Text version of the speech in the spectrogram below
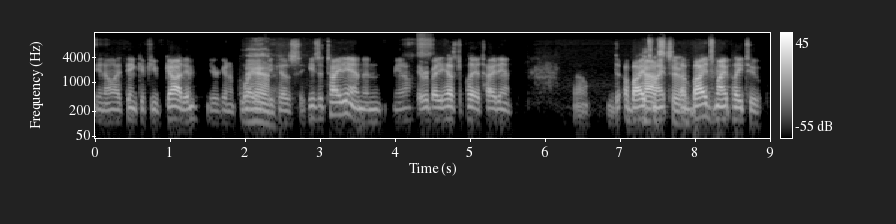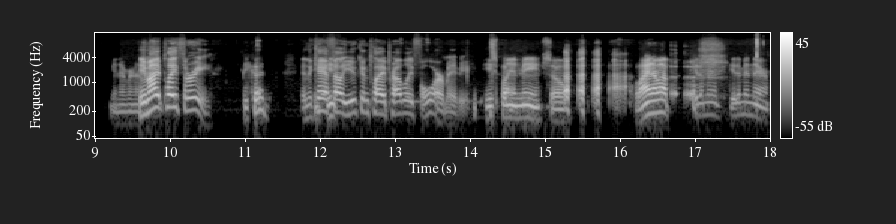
you know, I think if you've got him, you're going to play him because he's a tight end, and you know everybody has to play a tight end. So abides might to. abides might play two. You never know. He might play three He could. in the KFL. You can play probably four, maybe. He's playing me, so line him up. Get him in. Get him in there.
